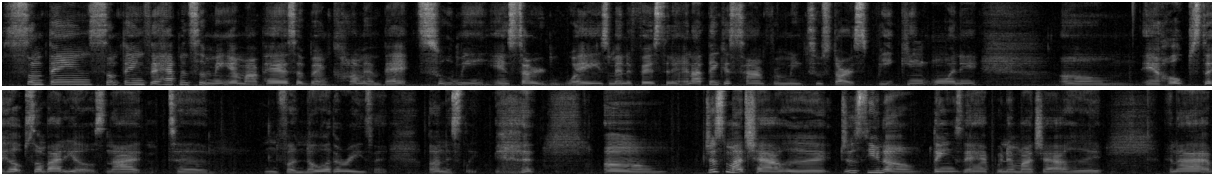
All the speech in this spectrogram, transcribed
some things, some things that happened to me in my past have been coming back to me in certain ways, manifesting it. And I think it's time for me to start speaking on it um, in hopes to help somebody else, not to for no other reason, honestly. um, just my childhood, just you know, things that happened in my childhood. And I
